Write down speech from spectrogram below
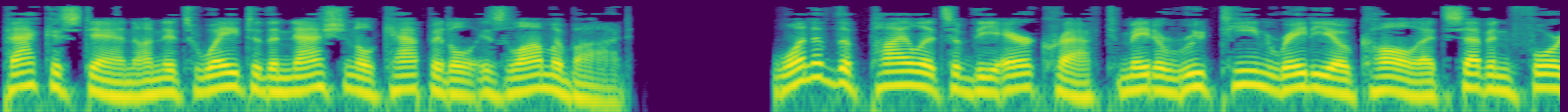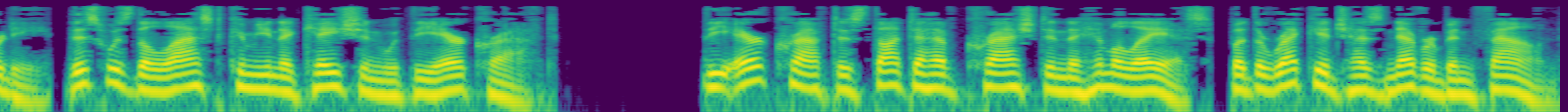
Pakistan on its way to the national capital Islamabad. One of the pilots of the aircraft made a routine radio call at 7.40, this was the last communication with the aircraft. The aircraft is thought to have crashed in the Himalayas, but the wreckage has never been found.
